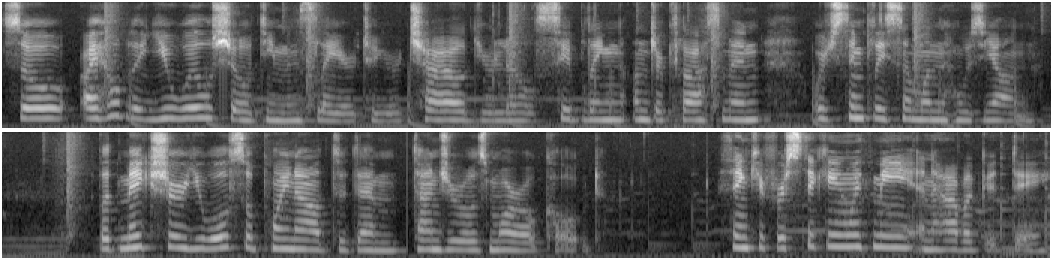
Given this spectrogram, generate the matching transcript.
So, I hope that you will show Demon Slayer to your child, your little sibling, underclassman, or simply someone who's young but make sure you also point out to them Tanjiro's moral code. Thank you for sticking with me and have a good day.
